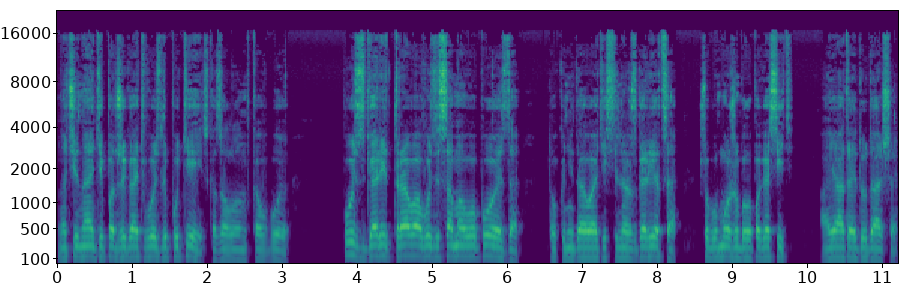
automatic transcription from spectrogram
«Начинайте поджигать возле путей», — сказал он ковбою. «Пусть сгорит трава возле самого поезда, только не давайте сильно разгореться, чтобы можно было погасить, а я отойду дальше».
